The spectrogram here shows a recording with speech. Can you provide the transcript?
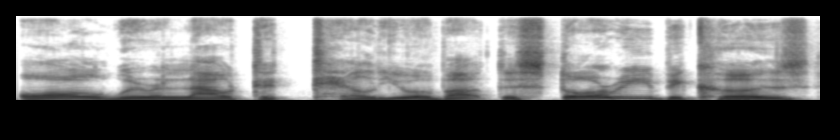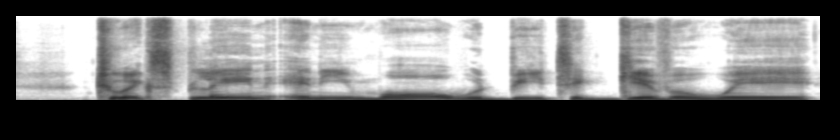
all we're allowed to tell you about this story because to explain any more would be to give away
